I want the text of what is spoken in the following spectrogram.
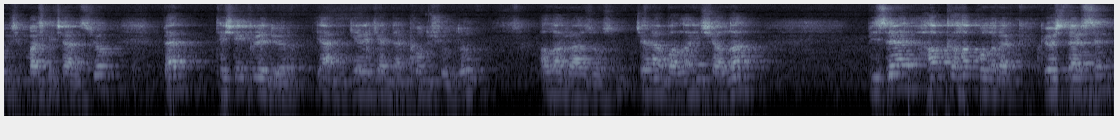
Bu işin başka çaresi yok. Ben teşekkür ediyorum. Yani gerekenler konuşuldu. Allah razı olsun. Cenab-ı Allah inşallah bize hakkı hak olarak göstersin.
